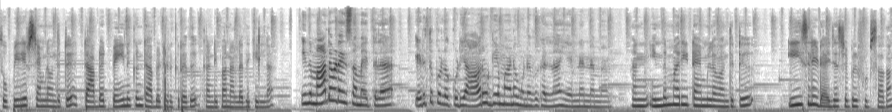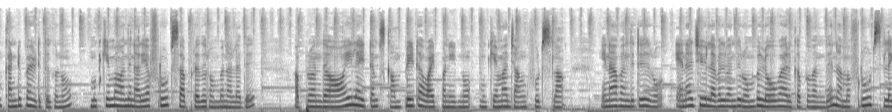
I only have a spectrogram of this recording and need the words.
ஸோ பீரியட்ஸ் டைமில் வந்துட்டு டேப்லெட் பெயினுக்குன்னு டேப்லெட் எடுக்கிறது கண்டிப்பாக நல்லதுக்கு இல்லை. இந்த மாதவிடாய் சமயத்தில் எடுத்துக்கொள்ளக்கூடிய ஆரோக்கியமான உணவுகள்லாம் என்னென்ன மேம் அண்ட் இந்த மாதிரி டைமில் வந்துட்டு ஈஸிலி டைஜஸ்டபிள் ஃபுட்ஸாக தான் கண்டிப்பாக எடுத்துக்கணும். முக்கியமாக வந்து நிறையா ஃப்ரூட்ஸ் சாப்பிட்றது ரொம்ப நல்லது. அப்புறம் இந்த ஆயில் ஐட்டம்ஸ் கம்ப்ளீட்டாக அவாய்ட் பண்ணிடணும். முக்கியமாக ஜங்க் ஃபுட்ஸ்லாம் ஏன்னா வந்துட்டு ரொ எனர்ஜி லெவல் வந்து ரொம்ப லோவாக இருக்கப்போ வந்து நம்ம ஃப்ரூட்ஸ் இல்லை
